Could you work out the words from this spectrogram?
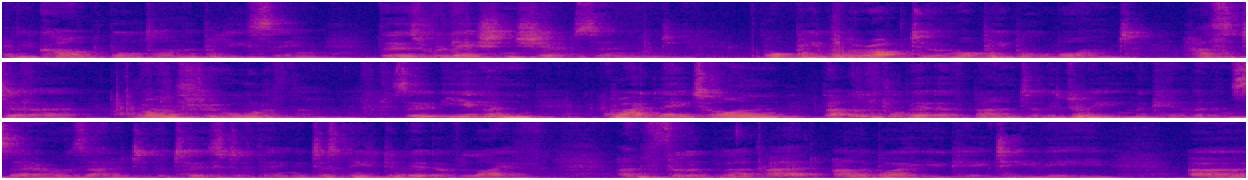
and you can't bolt on the policing. Those relationships and what people are up to and what people want has to run through all of them. So even quite late on, that little bit of banter between McKinnon and Sarah was added to the toaster thing. It just needed a bit of life. And Philippa at Alibi UK TV uh,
